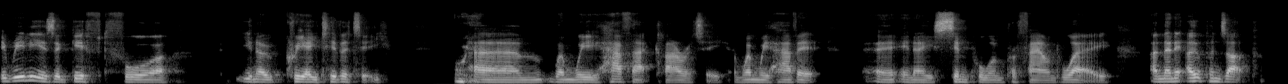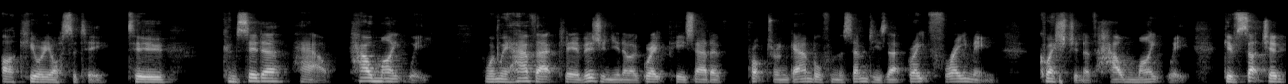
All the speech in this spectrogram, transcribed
It really is a gift for, you know, creativity. Oh, yeah. um, when we have that clarity and when we have it uh, in a simple and profound way. And then it opens up our curiosity to consider how. How might we? when we have that clear vision, you know, a great piece out of Procter and Gamble from the 70s, that great framing question of how might we gives such an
